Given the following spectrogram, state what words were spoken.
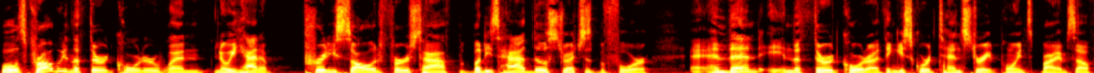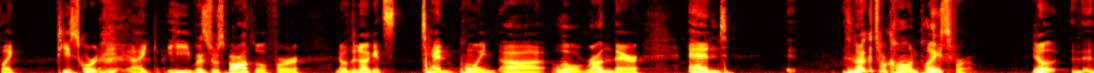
Well, it's probably in the third quarter when you know he had a pretty solid first half, but he's had those stretches before. And then in the third quarter, I think he scored ten straight points by himself. Like he scored, like he was responsible for you know the Nuggets' ten point uh, little run there, and the Nuggets were calling plays for him. You know, th-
